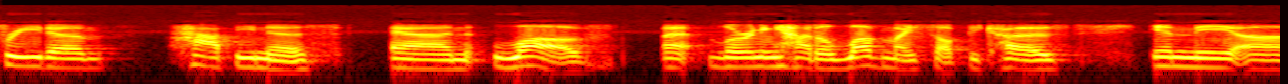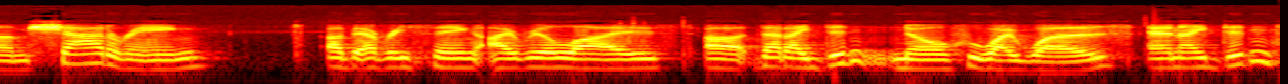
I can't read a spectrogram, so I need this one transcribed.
freedom, happiness, and love, uh, learning how to love myself because in the um, shattering, of everything, I realized uh, that I didn't know who I was, and I didn't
